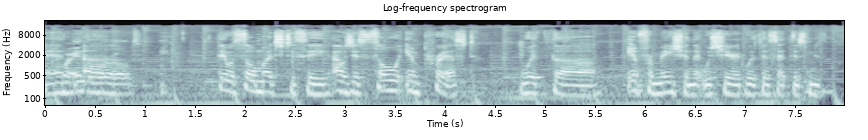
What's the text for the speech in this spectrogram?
and, or in the uh, world. There was so much to see. I was just so impressed with the information that was shared with us at this museum.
